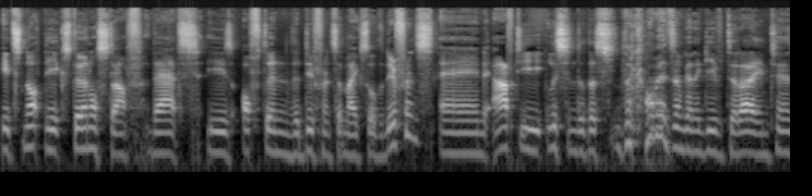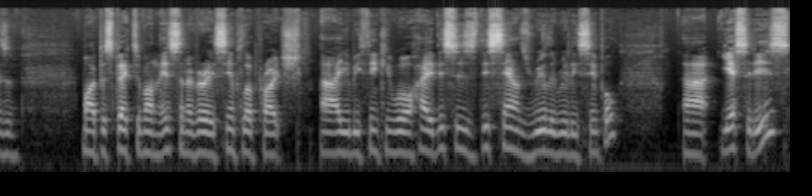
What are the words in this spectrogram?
it's not the external stuff that is often the difference that makes all the difference. And after you listen to this, the comments I'm going to give today in terms of my perspective on this and a very simple approach, uh, you'll be thinking, well, hey, this is this sounds really really simple. Uh, yes, it is,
